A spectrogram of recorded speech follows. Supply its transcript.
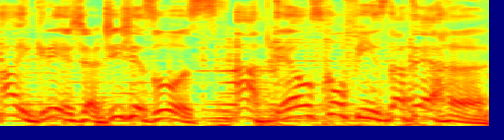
A Igreja de Jesus, até os confins da terra.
